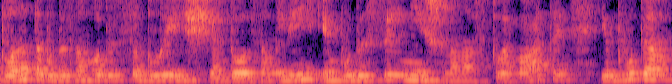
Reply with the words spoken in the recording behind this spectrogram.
планета буде знаходитися ближче до Землі і буде сильніше на нас впливати, і буде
